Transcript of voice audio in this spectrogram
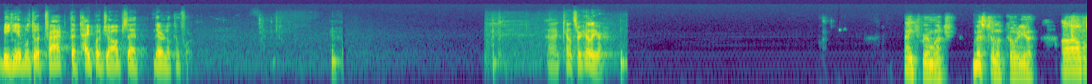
being able to attract the type of jobs that they're looking for. Uh, Councillor Hillier. Thank you very much. Mr. Lakhotia, um,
